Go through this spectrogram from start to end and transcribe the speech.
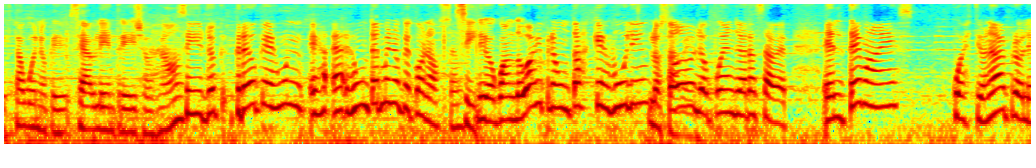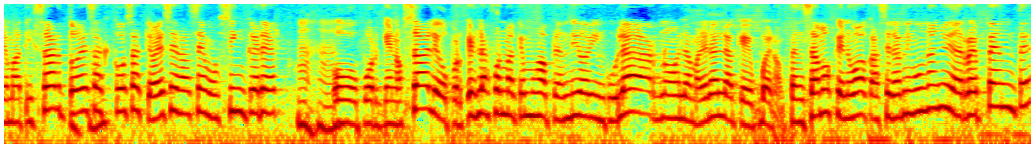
está bueno que se hable entre ellos, ¿no? Sí, yo creo que es un, es, un término que conocen. Digo, cuando vas y preguntas qué es bullying, todos lo pueden llegar a saber. El tema es cuestionar, problematizar todas esas cosas que a veces hacemos sin querer o porque nos sale o porque es la forma que hemos aprendido a vincularnos, la manera en la que, bueno, pensamos que no va a ocasionar ningún daño y de repente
